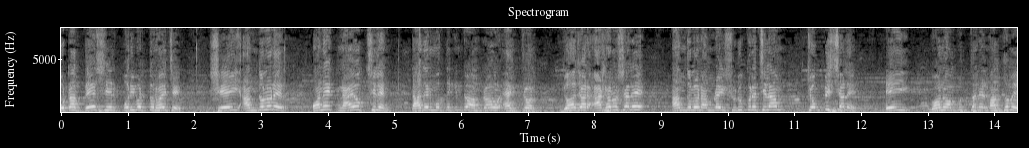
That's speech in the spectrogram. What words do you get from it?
গোটা দেশের পরিবর্তন হয়েছে, সেই আন্দোলনের অনেক নায়ক ছিলেন, তাদের মধ্যে কিন্তু আমরাও একজন। দু হাজার আঠারো সালে আন্দোলন আমরাই শুরু করেছিলাম। চব্বিশ সালে এই গণ অভ্যুত্থানের মাধ্যমে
